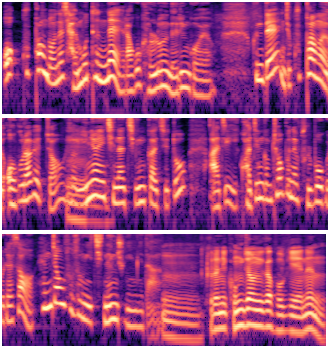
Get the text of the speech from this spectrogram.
어 쿠팡 너네 잘못했네라고 결론을 내린 거예요. 근데 이제 쿠팡은 억울하겠죠. 그래서 2년 이 지난 지금까지도 아직 이 과징금 처분에 불복을 해서 행정소송이 진행 중입니다. 음, 그러니 공정위가 보기에는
